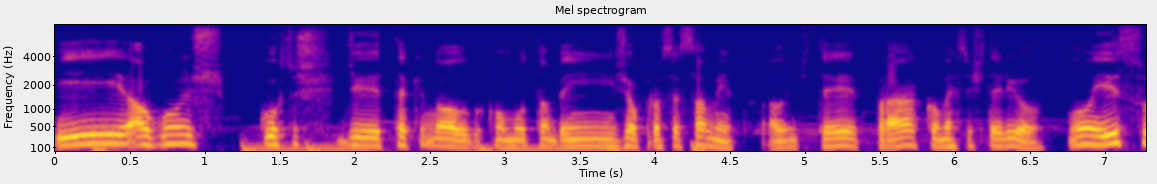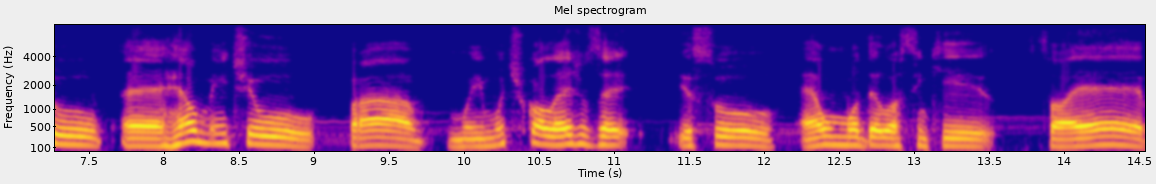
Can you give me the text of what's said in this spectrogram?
e alguns cursos de tecnólogo, como também geoprocessamento, além de ter para comércio exterior. Com isso, é, realmente o para em muitos colégios é, isso é um modelo assim que só é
